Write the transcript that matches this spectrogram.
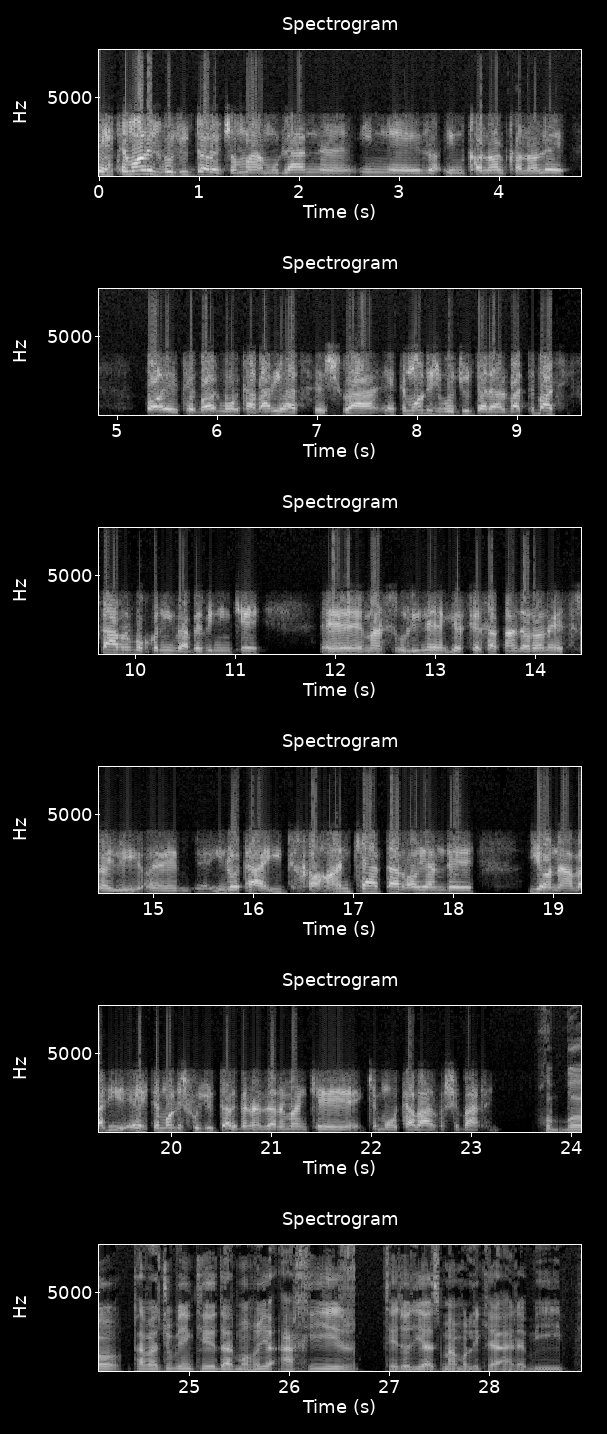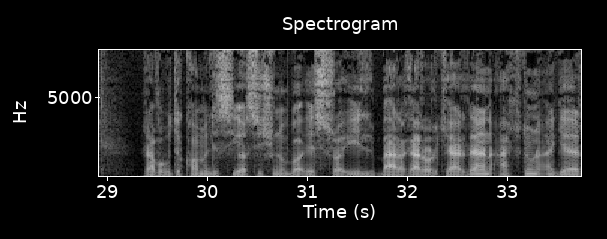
احتمالش وجود داره چون معمولا این این کانال کانال با اعتبار معتبری هستش و احتمالش وجود داره. البته باید صبر بکنیم و ببینیم که مسئولین یا سیاستمداران اسرائیلی این رو تایید خواهند کرد در آینده یا نه. ولی احتمالش وجود داره به نظر من که که معتبر باشه. بله. خب با توجه به اینکه در ماهای اخیر تعدادی از ممالک عربی روابط کامل سیاسیشون رو با اسرائیل برقرار کردن اکنون اگر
